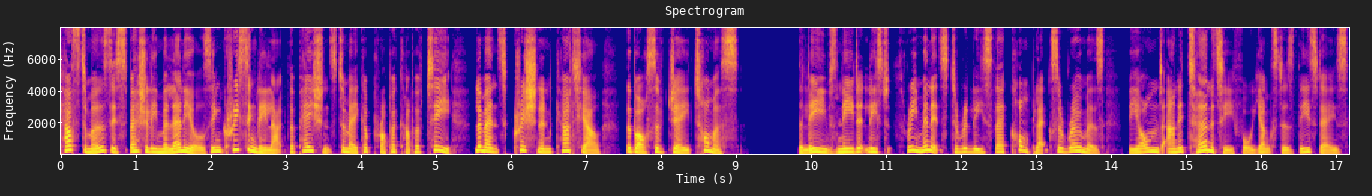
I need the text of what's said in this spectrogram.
Customers, especially millennials, increasingly lack the patience to make a proper cup of tea, laments Krishnan Katyal, the boss of J. Thomas. The leaves need at least three minutes to release their complex aromas, beyond an eternity for youngsters these days.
